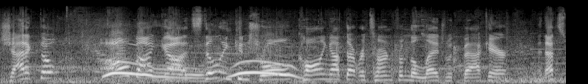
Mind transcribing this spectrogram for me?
Shadic though. Oh my God! Still in control, calling out that return from the ledge with back air, and that's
